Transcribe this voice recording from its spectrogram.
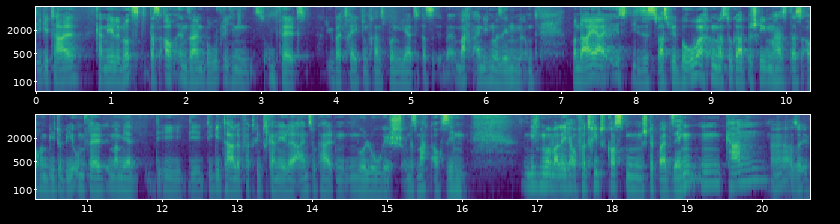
Digitalkanäle nutzt, das auch in sein beruflichen Umfeld überträgt und transponiert. Das macht eigentlich nur Sinn. Und von daher ist dieses, was wir beobachten, was du gerade beschrieben hast, dass auch im B2B-Umfeld immer mehr die, die digitale Vertriebskanäle Einzug halten, nur logisch. Und es macht auch Sinn. Nicht nur, weil ich auch Vertriebskosten ein Stück weit senken kann. Ne? Also ich,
